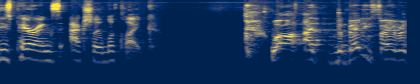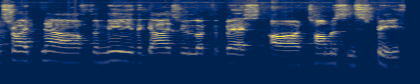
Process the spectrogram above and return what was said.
these pairings actually look like? Well, I, the betting favorites right now, for me, the guys who look the best are Thomas and Spieth.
